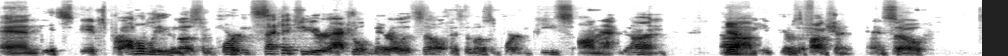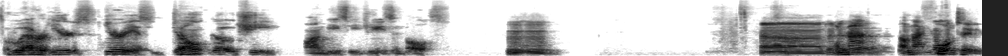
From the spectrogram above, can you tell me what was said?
and it's it's probably the most important second to your actual barrel itself it's the most important piece on that gun Yeah. um, in terms of function and so whoever here is curious don't go cheap on bcgs and bolts Mm-mm. Uh, I'm not- I'm not going to.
